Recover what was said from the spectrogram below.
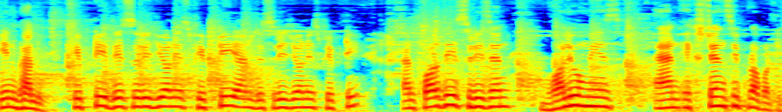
in value. 50 this region is 50 and this region is 50 and for this reason volume is an extensive property.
